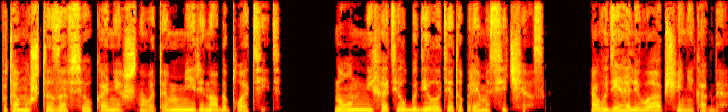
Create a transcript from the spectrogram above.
Потому что за все, конечно, в этом мире надо платить. Но он не хотел бы делать это прямо сейчас. А в идеале вообще никогда.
